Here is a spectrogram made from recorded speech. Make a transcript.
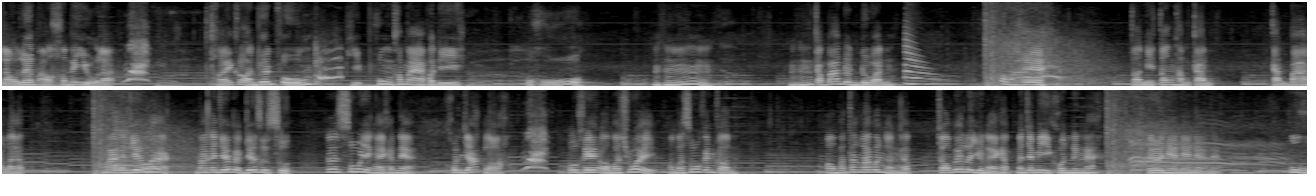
เราเริ่มเอาเขาไม่อยู่แล้ว ถอยก่อนเพื่อนฝูง ผีพุ่งเข้ามาพอดี โอ้โหอือหือกลับบ้านด่วนๆ โอเค ตอนนี้ต้องทำการการบ้านแล้วครับ มากันเยอะมาก มากันเยอะแบบเยอะสุดๆแล้วสู้ยังไงครับเนี่ย คนยักษ์เหรอ โอเค ออกมาช่วย ออกมาสู้กันก่อน ออกมาตั้งรับกันก่อนครับ จอมเวทเราอยู่ไหนครับ มันจะมีอีกคนนึงนะ เออเนี่ยเนี่ยเนี่ยเนี่ยโอ้โห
